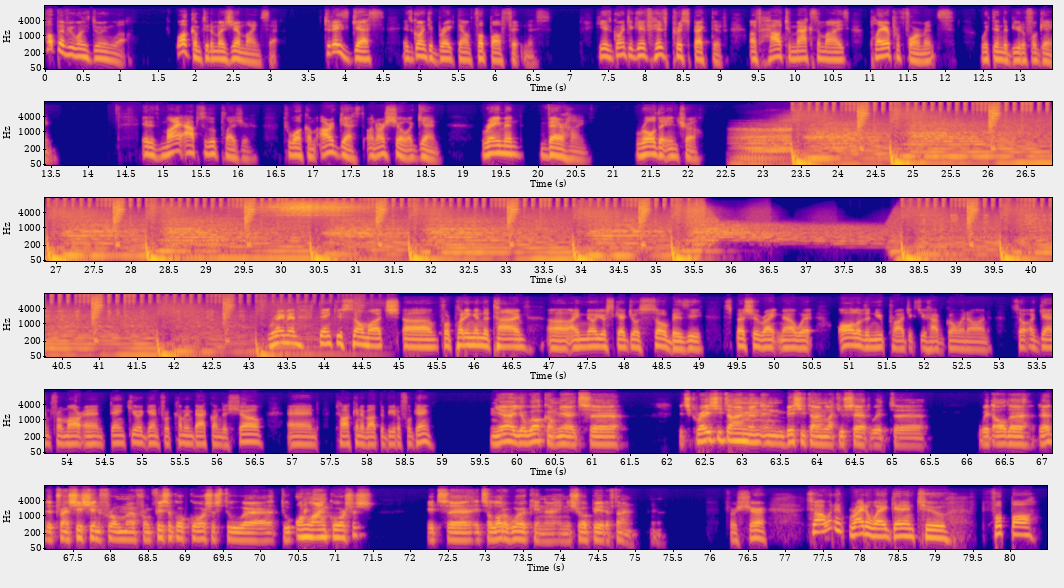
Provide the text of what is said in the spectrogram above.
Hope everyone's doing well. Welcome to the Magia Mindset. Today's guest is going to break down football fitness. He is going to give his perspective of how to maximize player performance within the beautiful game. It is my absolute pleasure to welcome our guest on our show again, Raymond Verheijen. Roll the intro. Raymond, thank you so much um, for putting in the time. Uh, I know your schedule is so busy, especially right now with all of the new projects you have going on. So, again, from our end, thank you again for coming back on the show and talking about the beautiful game. Yeah, you're welcome. Yeah, it's uh, it's crazy time and, and busy time, like you said, with uh, with all the the, the transition from uh, from physical courses to uh, to online courses it's uh, it's a lot of work in uh, in a short period of time. Yeah. For sure. So I want to right away get into football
